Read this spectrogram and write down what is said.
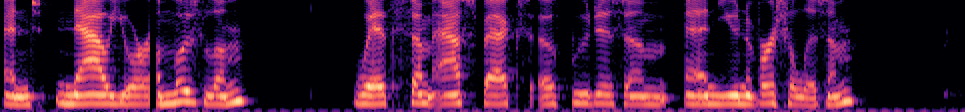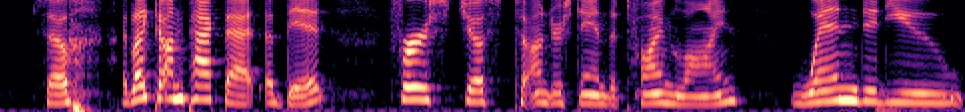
and now you're a Muslim with some aspects of Buddhism and Universalism. So I'd like to unpack that a bit. First, just to understand the timeline, when did you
